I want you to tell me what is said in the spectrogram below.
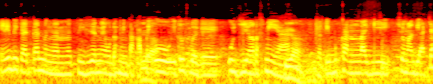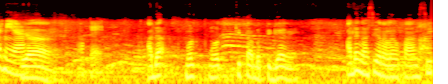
ini dikaitkan dengan netizen yang udah minta KPU itu sebagai uji yang resmi ya Iya. berarti bukan lagi cuma di Aceh nih ya Ya, oke ada menurut menurut kita bertiga nih, ada nggak sih relevansi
